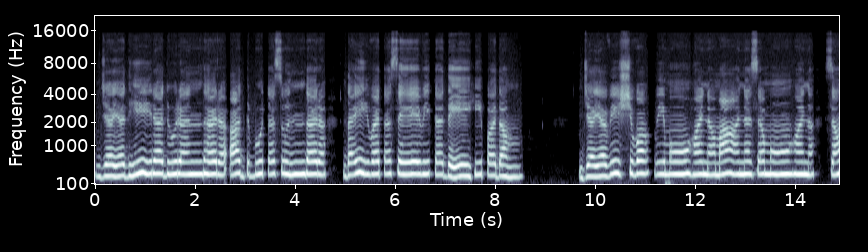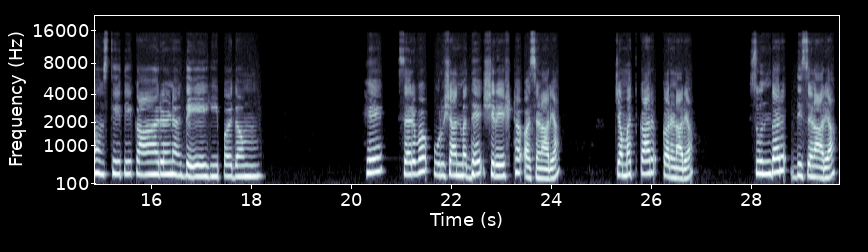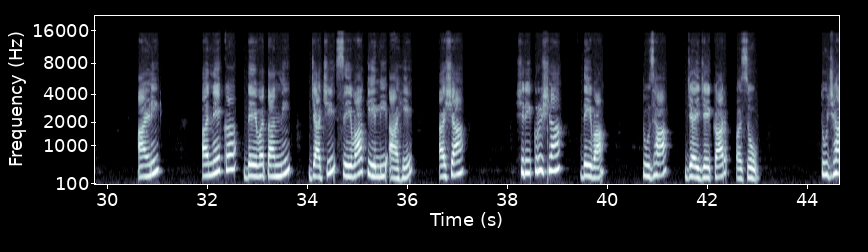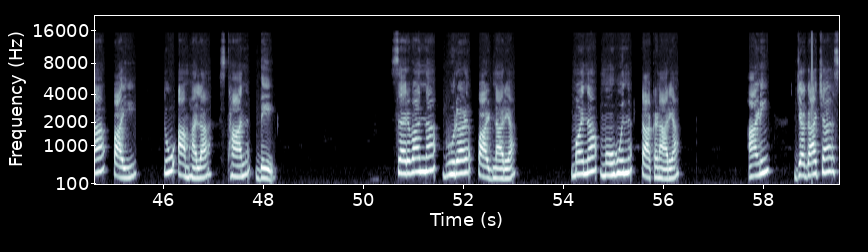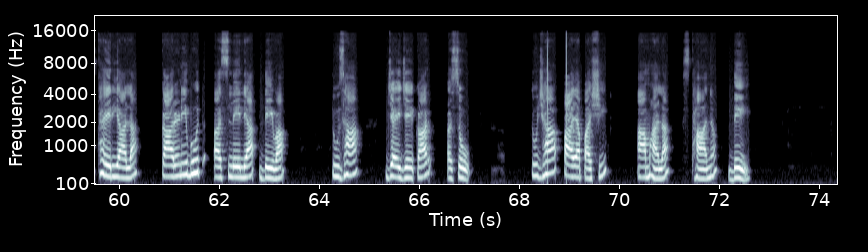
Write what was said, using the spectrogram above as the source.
जय धीर धुरंधर अद्भुत सुंदर दैवत सेवित देहि पदम। जय विश्व विमोहन मानस मोहन संस्थिती कारण देहि पदम। हे सर्व पुरुषांमध्ये श्रेष्ठ असणाऱ्या चमत्कार करणाऱ्या सुंदर दिसणाऱ्या आणि अनेक देवतांनी ज्याची सेवा केली आहे अशा श्रीकृष्णा देवा तुझा जय जयकार असो. तुझ्या पायी तू आम्हाला स्थान दे. सर्वांना भुरळ पाडणाऱ्या मन मोहून टाकणाऱ्या आणि जगाच्या स्थैर्याला कारणीभूत असलेल्या देवा तुझा जय जयकार असो. तुझ्या पायापाशी आम्हाला स्थान दे.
